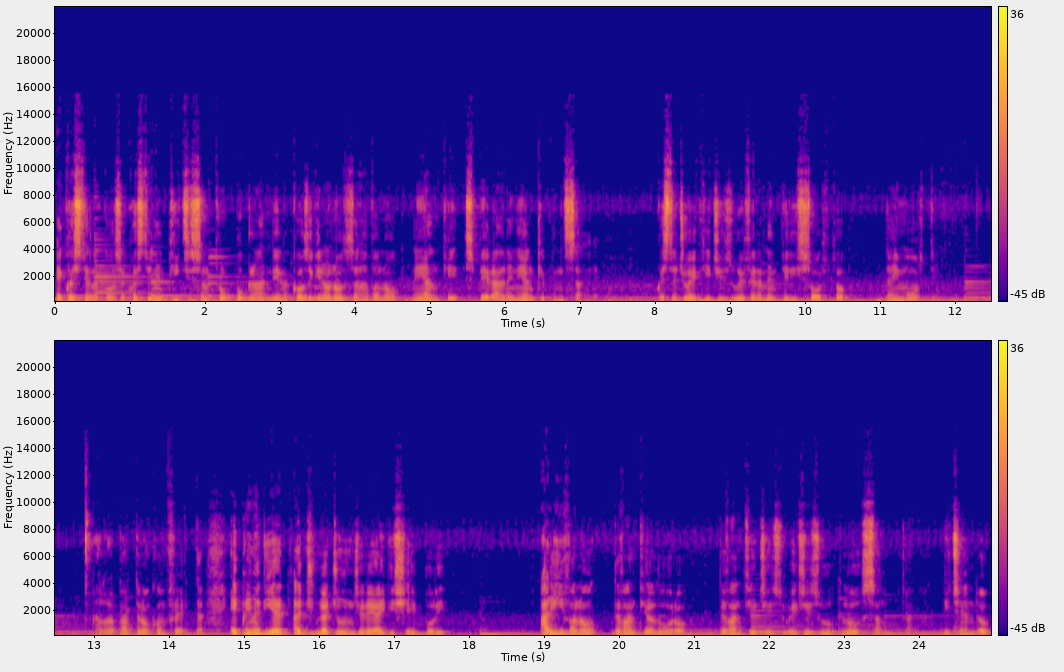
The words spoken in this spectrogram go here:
E questa è la cosa, queste notizie sono troppo grandi, è una cosa che non osavano neanche sperare, neanche pensare. Questa gioia che Gesù è veramente risorto dai morti. Allora partono con fretta. E prima di raggiungere ai discepoli arrivano davanti a loro, davanti a Gesù e Gesù lo saluta dicendo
